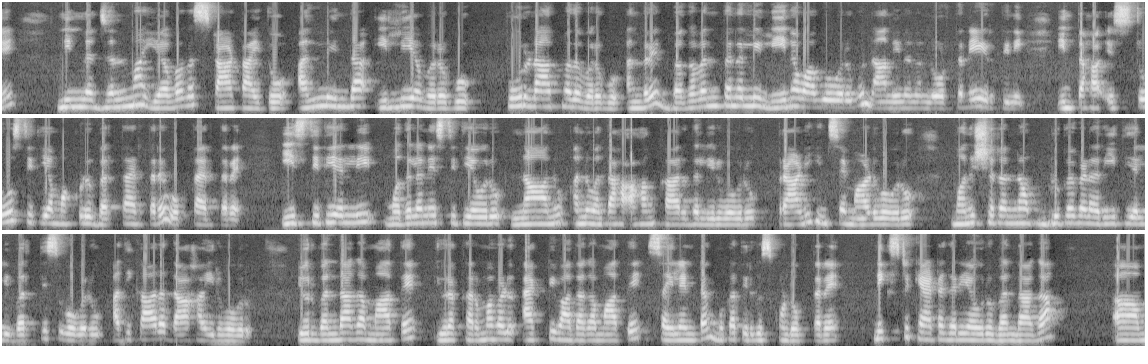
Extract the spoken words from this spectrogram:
ನಿನ್ನ ಜನ್ಮ ಯಾವಾಗ ಸ್ಟಾರ್ಟ್ ಆಯ್ತೋ ಅಲ್ಲಿಂದ ಇಲ್ಲಿಯವರೆಗೂ, ಪೂರ್ಣಾತ್ಮದವರೆಗೂ, ಅಂದ್ರೆ ಭಗವಂತನಲ್ಲಿ ಲೀನವಾಗುವವರೆಗೂ ನಾನು ನಿನ್ನನ್ನು ನೋಡ್ತಾನೆ ಇರ್ತೀನಿ. ಇಂತಹ ಎಷ್ಟೋ ಸ್ಥಿತಿಯ ಮಕ್ಕಳು ಬರ್ತಾ ಇರ್ತಾರೆ, ಹೋಗ್ತಾ ಇರ್ತಾರೆ. ಈ ಸ್ಥಿತಿಯಲ್ಲಿ ಮೊದಲನೇ ಸ್ಥಿತಿಯವರು ನಾನು ಅನ್ನುವಂತಹ ಅಹಂಕಾರದಲ್ಲಿರುವವರು, ಪ್ರಾಣಿ ಹಿಂಸೆ ಮಾಡುವವರು, ಮನುಷ್ಯರನ್ನ ಮೃಗಗಳ ರೀತಿಯಲ್ಲಿ ವರ್ತಿಸುವವರು, ಅಧಿಕಾರ ದಾಹ ಇರುವವರು. ಇವ್ರು ಬಂದಾಗ ಮಾತೆ, ಇವರ ಕರ್ಮಗಳು ಆಕ್ಟಿವ್ ಆದಾಗ ಮಾತೆ ಸೈಲೆಂಟ್ ಆಗಿ ಮುಖ ತಿರುಗಿಸ್ಕೊಂಡು ಹೋಗ್ತಾರೆ. ನೆಕ್ಸ್ಟ್ ಕ್ಯಾಟಗರಿ ಅವರು ಬಂದಾಗ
